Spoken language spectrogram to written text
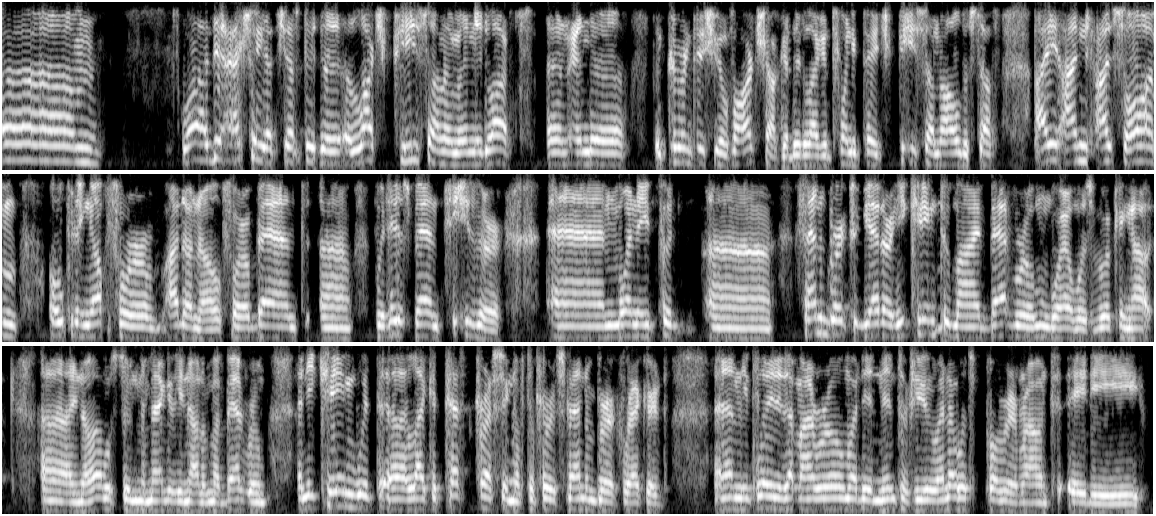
Um, well, I did actually. I just did a, a large piece on him, and it lots, and and the the current issue of Aardschok. I did like a twenty page piece on all the stuff. I I, I saw him opening up for I don't know for a band uh, with his band Teaser, and when he put uh, Vandenberg together, he came to my bedroom where I was working out. Uh, you know, I was doing the magazine out of my bedroom, and he came with uh, like a test pressing of the first Vandenberg record, and he played it at my room. I did an interview, and it was probably around 80,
